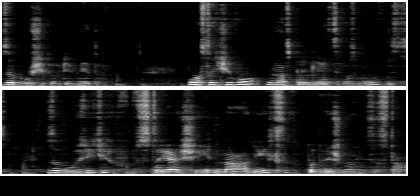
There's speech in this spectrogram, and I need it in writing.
загрузчика предметов. После чего у нас появляется возможность загрузить их в стоящий на рельсах подвижной состав.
